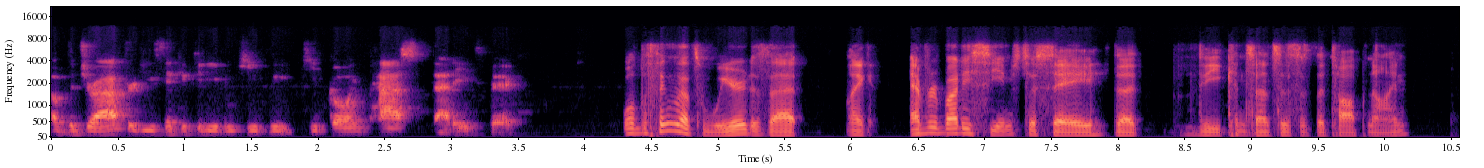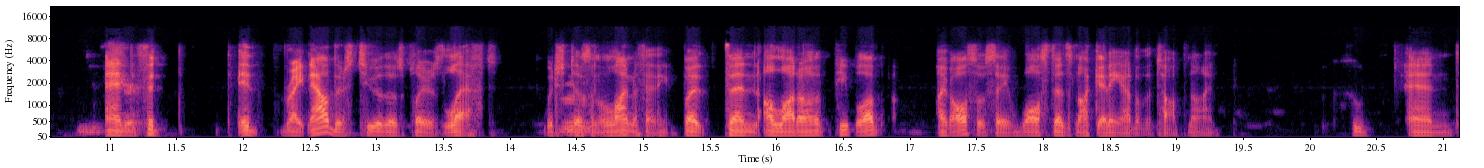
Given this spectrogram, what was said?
of the draft, or do you think it could even keep keep going past that eighth pick? Well, the thing that's weird is that like everybody seems to say that the consensus is the top nine. And Sure. if it, it right now, there's two of those players left, which Mhm. doesn't align with anything. But then a lot of people up, like also say Wallstedt's not getting out of the top nine. Who and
